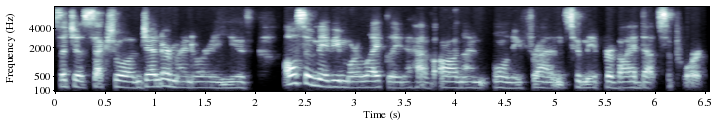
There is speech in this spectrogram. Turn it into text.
such as sexual and gender minority youth, also may be more likely to have online only friends who may provide that support.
